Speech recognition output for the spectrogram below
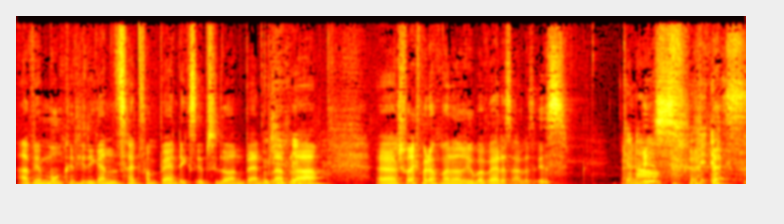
Aber wir munkeln hier die ganze Zeit von Band XY, Band bla bla. äh, sprechen wir doch mal darüber, wer das alles ist. Genau. Ist. ist.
